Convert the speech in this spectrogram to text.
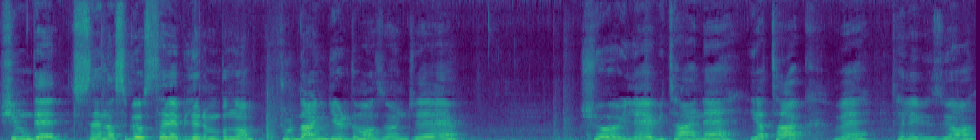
Şimdi size nasıl gösterebilirim bunu? Şuradan girdim az önce. Şöyle bir tane yatak ve televizyon.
